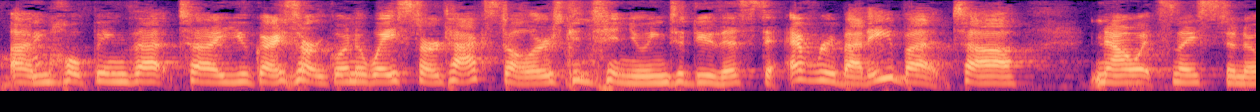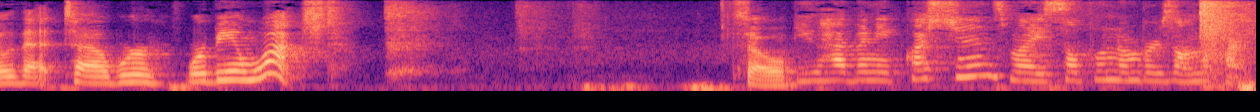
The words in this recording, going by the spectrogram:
I'm hoping that uh, you guys aren't going to waste our tax dollars continuing to do this to everybody, but uh, now it's nice to know that uh, we're we're being watched. So So Do you have any questions? My cell phone number is on the card.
